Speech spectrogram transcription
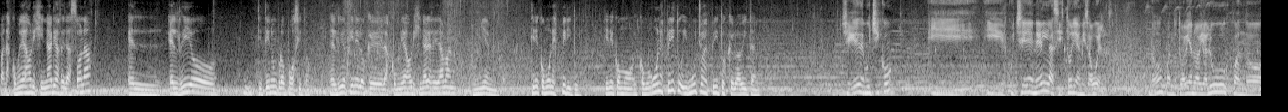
Para las comunidades originarias de la zona, el, río tiene un propósito. El río tiene lo que las comunidades originarias le llaman ñem. Tiene como un espíritu. Tiene como, como un espíritu y muchos espíritus que lo habitan. Llegué de muy chico y, y escuché en él las historias de mis abuelos. ¿no? Cuando todavía no había luz, cuando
